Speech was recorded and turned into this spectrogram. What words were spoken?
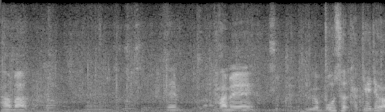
4만 네. 다음에 우리가 모서 다 깨져가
